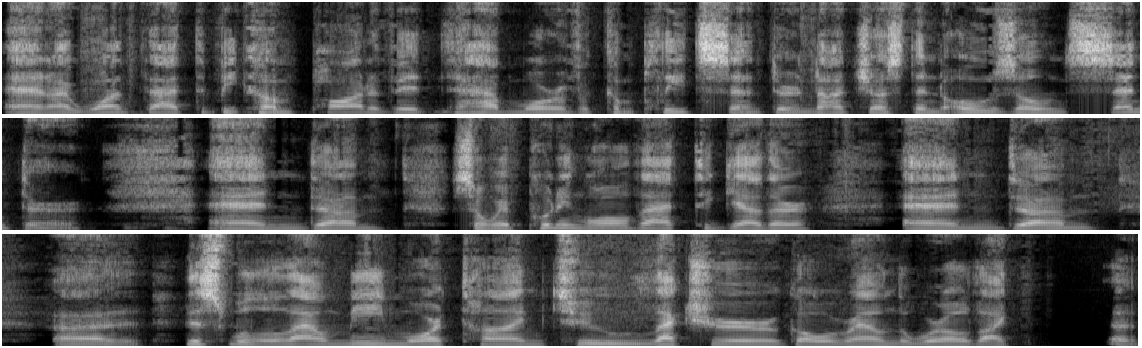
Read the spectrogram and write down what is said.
And I want that to become part of it to have more of a complete center, not just an ozone center. And um, so we're putting all that together. And um, uh, this will allow me more time to lecture, go around the world. Like uh,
